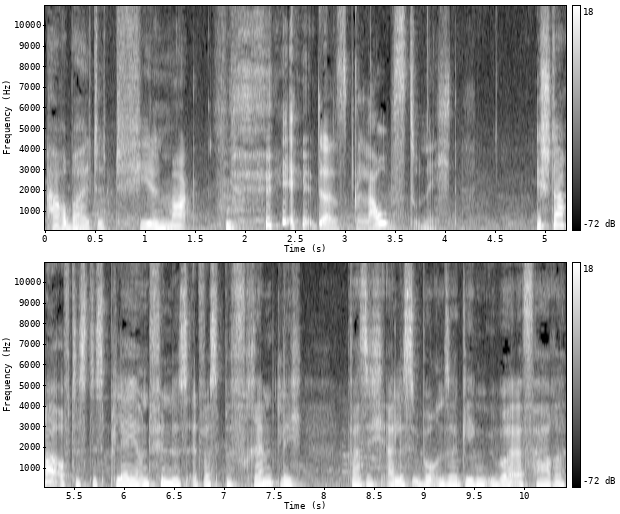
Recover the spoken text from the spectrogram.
arbeitet viel Markt. das glaubst du nicht. Ich starre auf das Display und finde es etwas befremdlich, was ich alles über unser Gegenüber erfahre.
